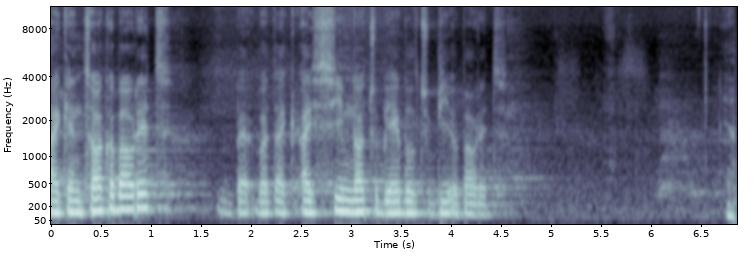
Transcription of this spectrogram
I can talk about it, but, but I, I seem not to be able to be about it. Yes.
